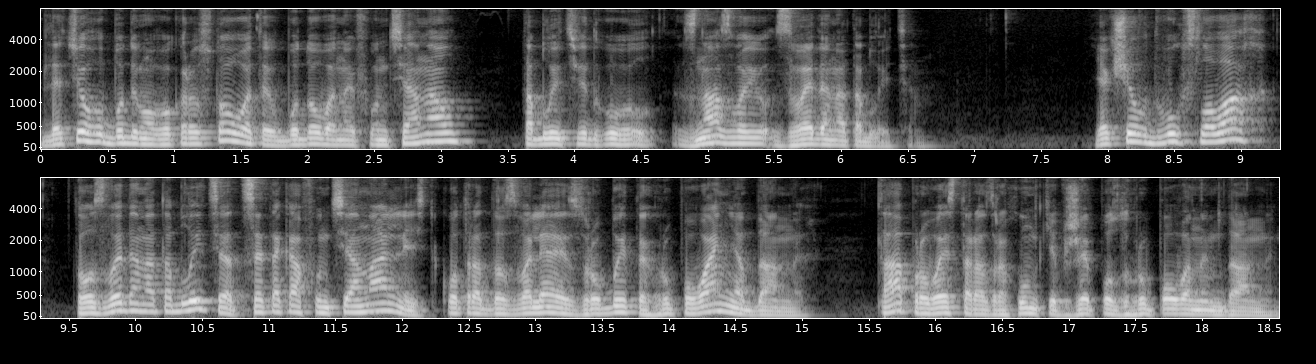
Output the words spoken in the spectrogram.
Для цього будемо використовувати вбудований функціонал таблиць від Google з назвою Зведена таблиця. Якщо в двох словах, то зведена таблиця це така функціональність, котра дозволяє зробити групування даних та провести розрахунки вже по згрупованим даним.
